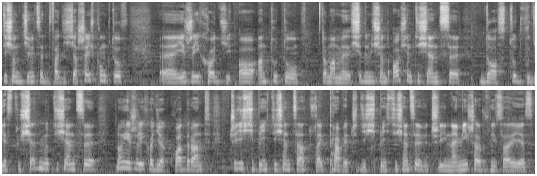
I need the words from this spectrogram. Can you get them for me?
1926 punktów. E, Jeżeli chodzi o Antutu, to mamy 78 tysięcy do 127 tysięcy. No jeżeli chodzi o kwadrant 35 tysięcy, a tutaj prawie 35 tysięcy, czyli najmniejsza różnica jest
